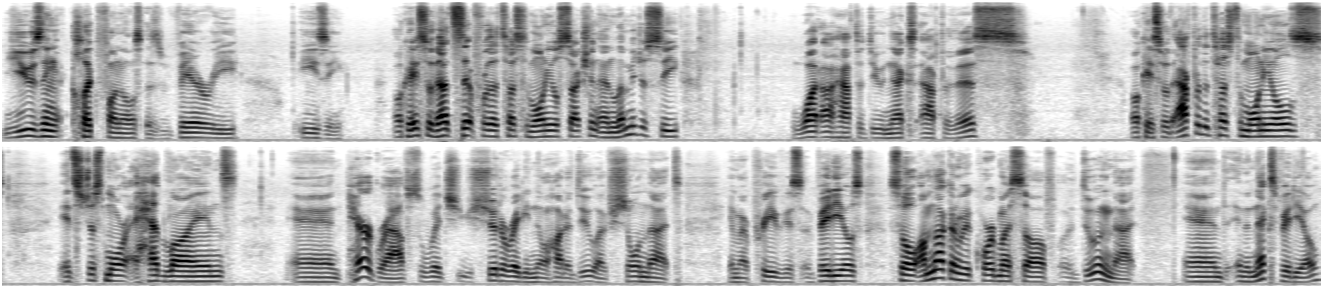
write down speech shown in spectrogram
using ClickFunnels is very easy. Okay, so that's it for the testimonial section and let me just see what I have to do next after this. Okay, so after the testimonials, it's just more headlines and paragraphs, which you should already know how to do. I've shown that in my previous videos. So I'm not going to record myself doing that. And in the next video,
